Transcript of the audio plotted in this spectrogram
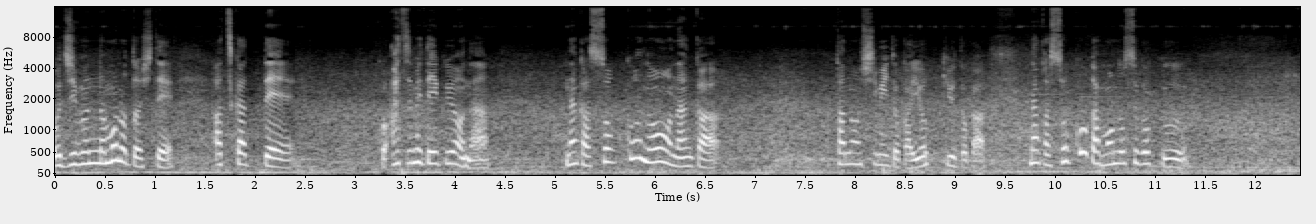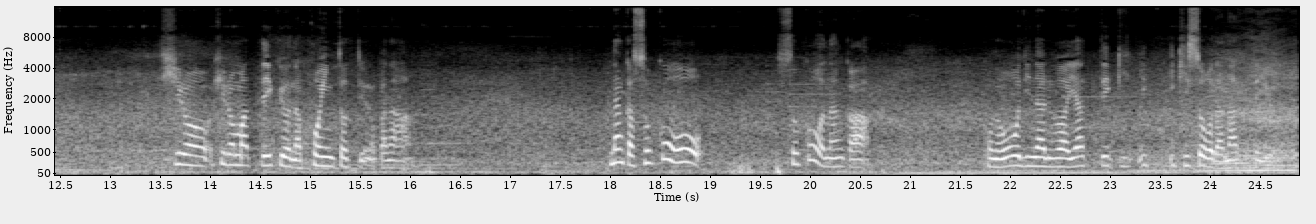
こう自分のものとして扱ってこう集めていくようななんかそこのなんか楽しみとか欲求とかなんかそこがものすごく広広まっていくようなポイントっていうのかな。なんかそこをそこをなんかこのオーディナルはやっていきいきそうだなっていう。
